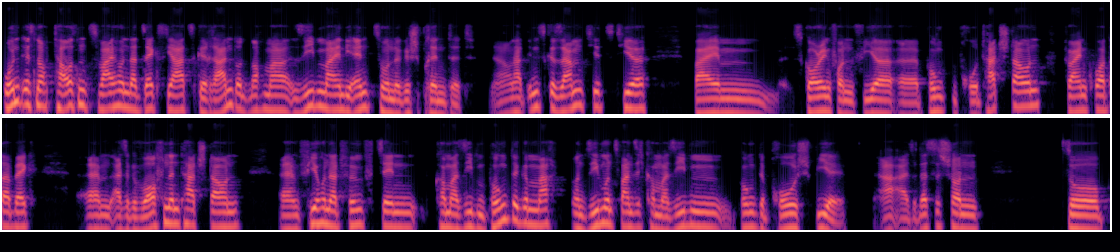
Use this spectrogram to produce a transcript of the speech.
und ist noch 1206 Yards gerannt und nochmal siebenmal in die Endzone gesprintet. Ja, und hat insgesamt jetzt hier beim Scoring von vier äh, Punkten pro Touchdown für einen Quarterback ähm, also geworfenen Touchdown, 415,7 Punkte gemacht und 27,7 Punkte pro Spiel. Ja, also das ist schon so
